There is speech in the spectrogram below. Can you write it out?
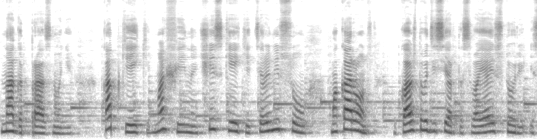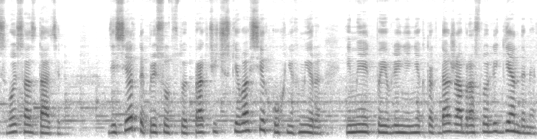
на год празднования. Капкейки, маффины, чизкейки, тирамису, макарон. У каждого десерта своя история и свой создатель. Десерты присутствуют практически во всех кухнях мира, имеют появление некоторых даже обросло легендами,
